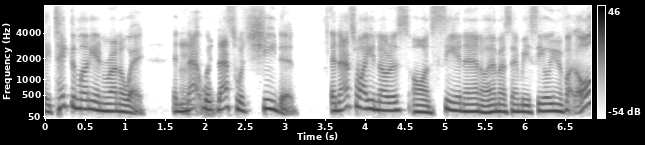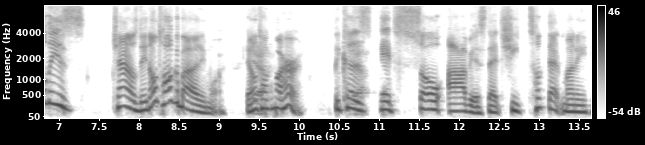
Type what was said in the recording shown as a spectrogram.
they take the money and run away. And Mm. that what that's what she did. And that's why you notice on CNN or MSNBC or even all these channels, they don't talk about it anymore. They don't Yeah. talk about her because it's so obvious that she took that money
